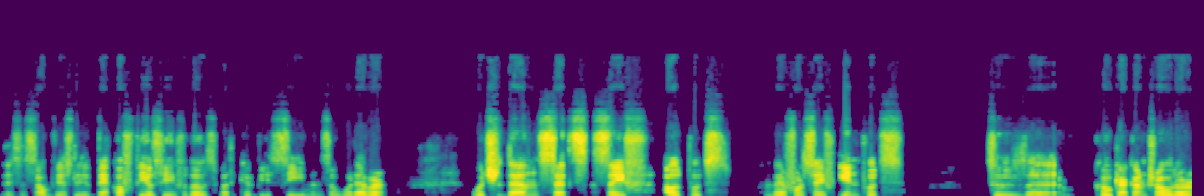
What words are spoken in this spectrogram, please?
This is obviously a Beckhoff PLC for those, but it could be a Siemens or whatever, which then sets safe outputs and therefore safe inputs to the KUKA controller,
